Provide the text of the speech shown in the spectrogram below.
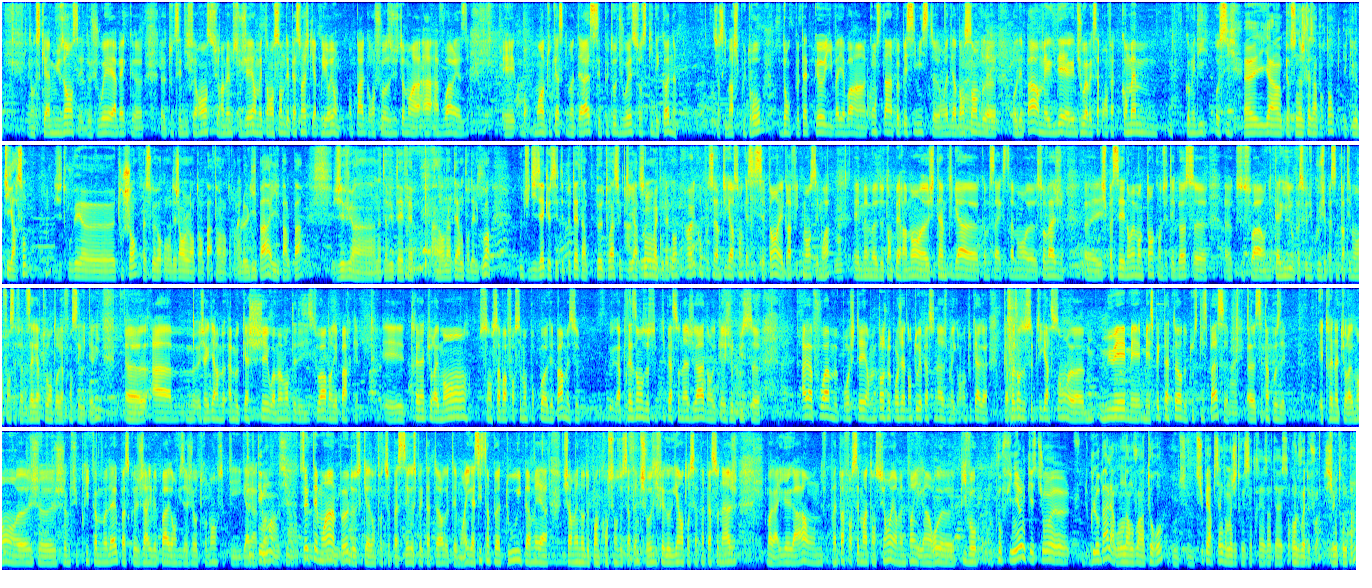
Donc ce qui est amusant, c'est de jouer avec euh, euh, toutes ces différences sur un même sujet, en mettant ensemble des personnages qui a priori n'ont pas grand-chose justement à, voir et à se dire. Et bon, moi en tout cas, ce qui m'intéresse, c'est plutôt de jouer sur ce qui déconne, sur ce qui marche plus trop. Donc peut-être qu'il va y avoir un constat un peu pessimiste, on va dire, d'ensemble au départ, mais l'idée est de jouer avec ça pour en faire quand même comédie aussi. Euh, Il y a un personnage très important, le petit garçon, J'ai trouvé euh, touchant parce que on- déjà on l'entend pas, enfin on l'entend pas, on le lit pas, il parle pas. J'ai vu un, un interview que tu avais fait en interne pour Delcourt où tu disais que c'était peut-être un peu toi ce petit garçon, ouais, complètement. Oui, c'est un petit garçon qui a 6-7 ans et graphiquement c'est moi. Et même euh, de tempérament, euh, j'étais un petit gars euh, comme ça extrêmement euh, sauvage. Euh, et je passais énormément de temps quand j'étais gosse, que ce soit en Italie ou parce que du coup j'ai passé une partie de mon enfance à faire des allers-retours entre la France et l'Italie, à, me- j'allais dire à me, à me cacher ou à m'inventer des histoires dans les parcs. Et très naturellement, sans savoir forcément pourquoi au départ, mais ce- la présence de ce petit personnage-là dans lequel je puisse euh, à la fois me projeter, en même temps je me projette dans tous les personnages, mais en tout cas la, la présence de ce petit garçon euh, mu- muet mais, mais spectateur de tout ce qui se passe euh, s'est imposée. Et très naturellement, euh, je, je me suis pris comme modèle parce que j'arrivais pas à l'envisager autrement, ce petit gars-là. le quoi. témoin aussi, hein, C'est le témoin un peu de ce qui est en train de se passer, le spectateur, le témoin. Il assiste un peu à tout, il permet à Germano de prendre conscience de certaines choses, il fait le lien entre certains personnages. Voilà, il est là, on n'y prête pas forcément attention et en même temps il a un rôle euh, pivot. Pour finir, une question euh, globale. On, on voit un taureau, une, une superbe scène. Enfin, moi, j'ai trouvé ça très intéressant. On le voit deux fois, si je ne me trompe pas.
